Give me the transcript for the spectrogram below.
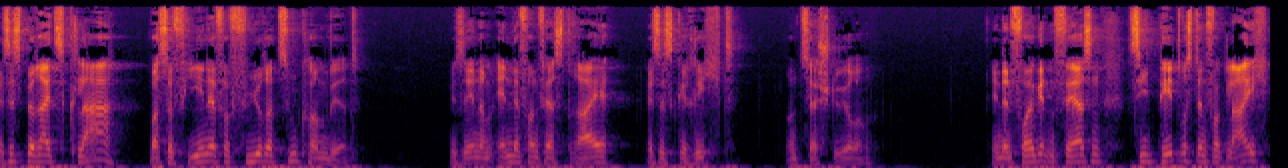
Es ist bereits klar, was auf jene Verführer zukommen wird. Wir sehen am Ende von Vers 3, es ist Gericht und Zerstörung. In den folgenden Versen zieht Petrus den Vergleich,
